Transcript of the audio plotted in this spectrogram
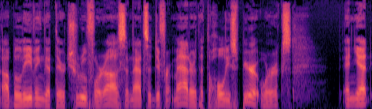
uh, believing that they're true for us, and that's a different matter that the Holy Spirit works. And yet,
